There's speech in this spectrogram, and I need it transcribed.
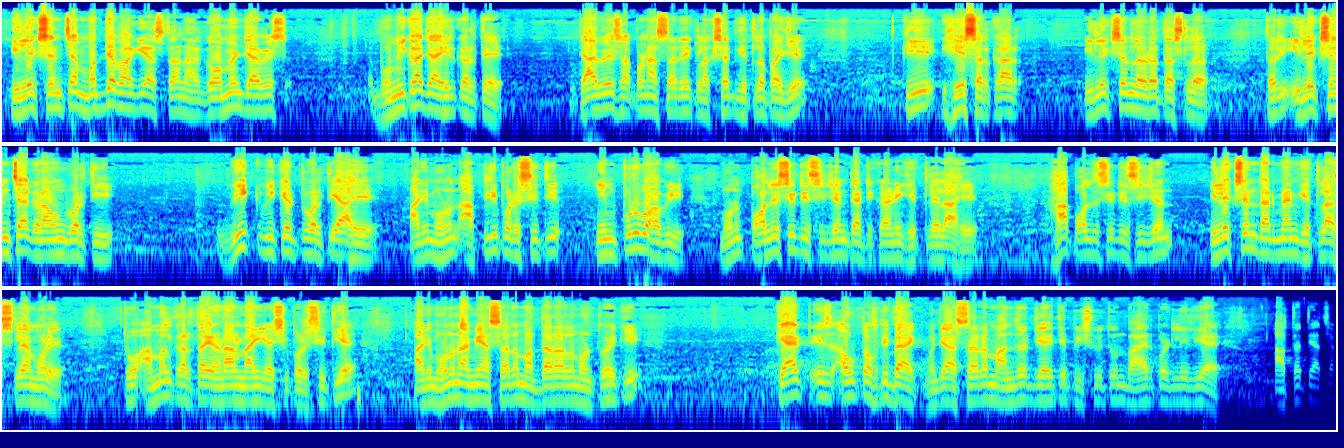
इलेक्शनच्या मध्यभागी असताना गव्हर्मेंट ज्यावेळेस भूमिका जाहीर करते त्यावेळेस आपण असं एक लक्षात घेतलं पाहिजे की हे सरकार इलेक्शन लढत असलं तरी इलेक्शनच्या ग्राउंडवरती वीक विकेटवरती आहे आणि म्हणून आपली परिस्थिती इम्प्रूव्ह व्हावी म्हणून पॉलिसी डिसिजन त्या ठिकाणी घेतलेला आहे. हा पॉलिसी डिसिजन इलेक्शन दरम्यान घेतला असल्यामुळे तो अंमल करता येणार नाही अशी परिस्थिती आहे. आणि म्हणून आम्ही असताना मतदाराला म्हणतो आहे की cat is out of the bag. म्हणजे असणारं मांजर जे आहे ते पिशवीतून बाहेर पडलेली आहे. आता त्याचा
